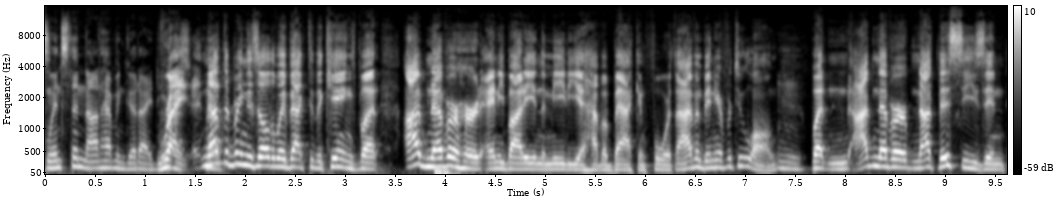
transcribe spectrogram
Jameis Winston not having good ideas. Right. Not to bring this all the way back to the Kings, but I've never heard anybody in the media have a back and forth. I haven't been here for too long, Mm. but I've never, not this season,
